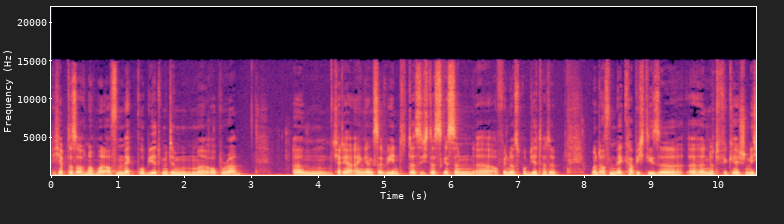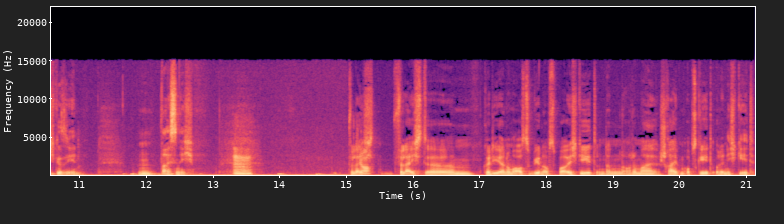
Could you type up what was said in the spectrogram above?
Ich habe das auch nochmal auf dem Mac probiert mit dem äh, Opera. Ähm, ich hatte ja eingangs erwähnt, dass ich das gestern äh, auf Windows probiert hatte. Und auf dem Mac habe ich diese äh, Notification nicht gesehen. Hm, weiß nicht. Mhm. Vielleicht, ja. Vielleicht ähm, könnt ihr ja nochmal ausprobieren, ob es bei euch geht und dann auch nochmal schreiben, ob es geht oder nicht geht.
